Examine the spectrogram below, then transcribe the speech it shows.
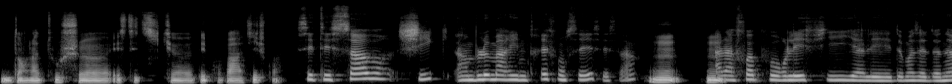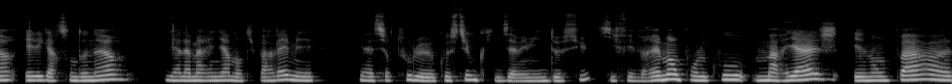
dans la touche euh, esthétique euh, des préparatifs quoi. c'était sobre, chic, un bleu marine très foncé, c'est ça? Mm. Mm. À la fois pour les filles, les demoiselles d'honneur et les garçons d'honneur. Il y a la marinière dont tu parlais, mais il y a surtout le costume qu'ils avaient mis dessus, qui fait vraiment pour le coup mariage et non pas euh,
